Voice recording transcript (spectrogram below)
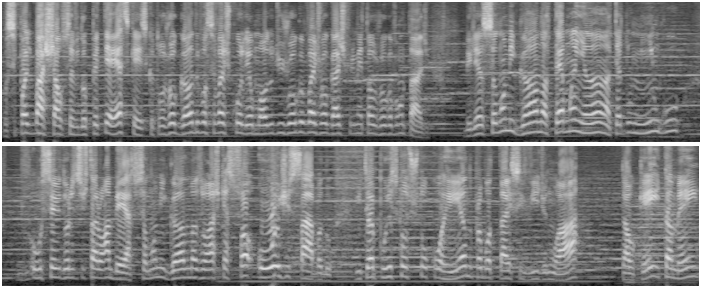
Você pode baixar o servidor PTS, que é esse que eu estou jogando, e você vai escolher o modo de jogo e vai jogar, experimentar o jogo à vontade. Beleza? Se eu não me engano, até amanhã, até domingo, os servidores estarão abertos, se eu não me engano, mas eu acho que é só hoje, sábado. Então é por isso que eu estou correndo para botar esse vídeo no ar tá ok? E também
